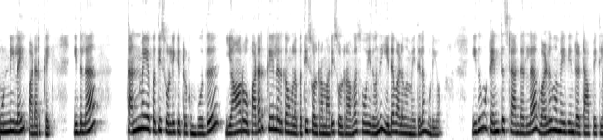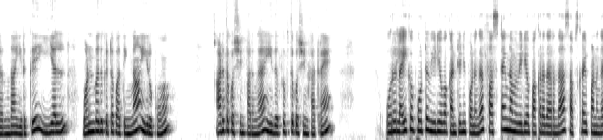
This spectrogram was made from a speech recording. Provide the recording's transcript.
முன்னிலை படற்கை. இதுல தன்மையை பத்தி சொல்லிக்கிட்டு இருக்கும்போது யாரோ படற்கையில இருக்கவங்கள பத்தி சொல்ற மாதிரி சொல்றாங்க. ஸோ இது வந்து இட வலுவமைதியில முடியும். இதுவும் டென்த்து ஸ்டாண்டர்டில் வலுவமைதின்ற டாப்பிக்லேருந்து இருந்து தான் இருக்குது இயல் ஒன்பது கிட்ட பார்த்தீங்கன்னா இருக்கும். அடுத்த கொஸ்டின் பாருங்க. இது ஃபிஃப்த் கொஸ்டின் காட்டுறேன். ஒரு லைக்கை போட்டு வீடியோவை கண்டினியூ பண்ணுங்கள் ஃபர்ஸ்ட் டைம் நம்ம வீடியோ பார்க்குறதா இருந்தால் சப்ஸ்கிரைப் பண்ணுங்க.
